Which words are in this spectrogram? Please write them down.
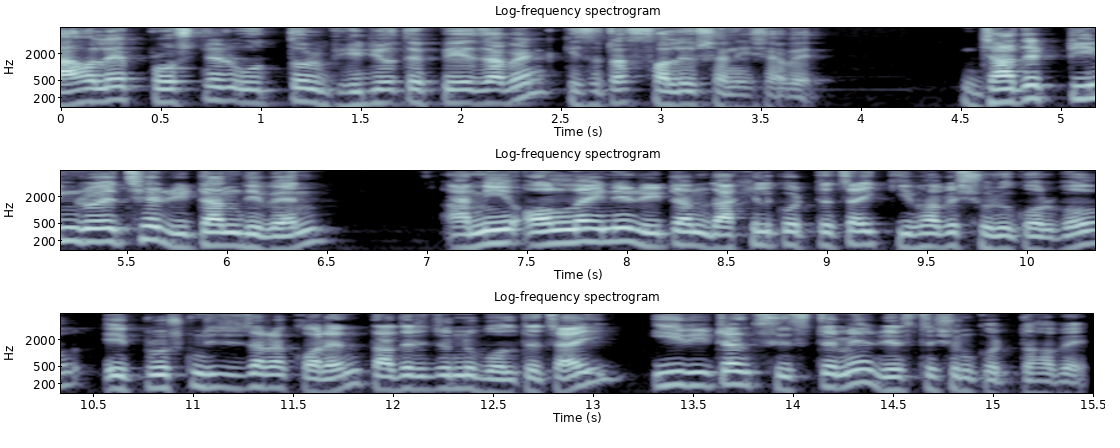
তাহলে প্রশ্নের উত্তর ভিডিওতে পেয়ে যাবেন কিছুটা সলিউশন হিসাবে। যাদের টিন রয়েছে রিটার্ন দিবেন। আমি অনলাইনে রিটার্ন দাখিল করতে চাই, কীভাবে শুরু করব? এই প্রশ্নটি যারা করেন, তাদের জন্য বলতে চাই ই রিটার্ন সিস্টেমে রেজিস্ট্রেশন করতে হবে।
